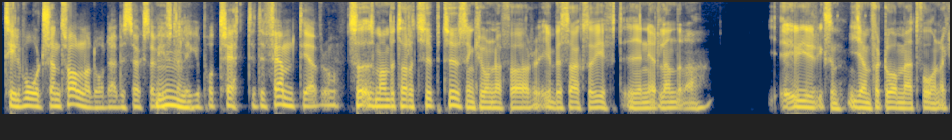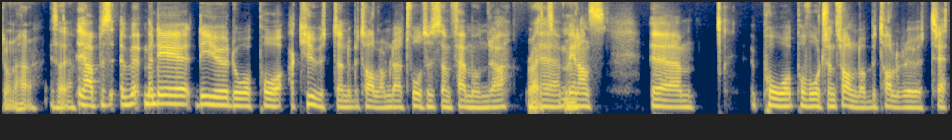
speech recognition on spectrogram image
till vårdcentralerna då, där besöksavgiften mm. ligger på 30 50 euro. Så man betalar typ 1000 kronor för i besöksavgift i Nederländerna liksom, jämfört då med 200 kronor här i Sverige. Ja, precis. men det, det är ju då på akuten du betalar de där 2500. Right. Eh, Medan mm. eh, på, på vårdcentralen då betalar du 30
